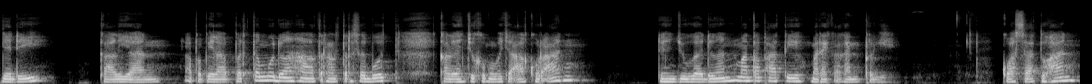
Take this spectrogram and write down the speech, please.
Jadi, kalian apabila bertemu dengan hal-hal tersebut, kalian cukup membaca Al-Qur'an dan juga dengan mantap hati mereka akan pergi. Kuasa Tuhan,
